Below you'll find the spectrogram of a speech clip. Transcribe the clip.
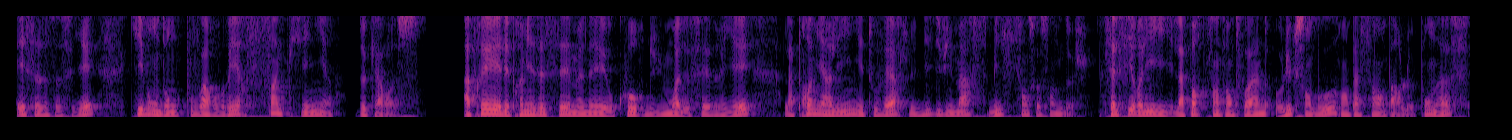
et ses associés qui vont donc pouvoir ouvrir cinq lignes de carrosses. Après des premiers essais menés au cours du mois de février, la première ligne est ouverte le 18 mars 1662. Celle-ci relie la porte Saint-Antoine au Luxembourg en passant par le Pont Neuf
